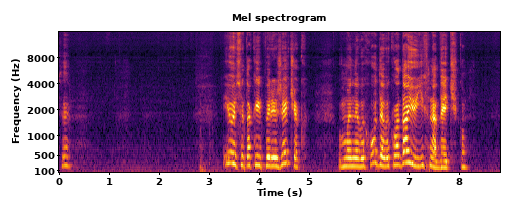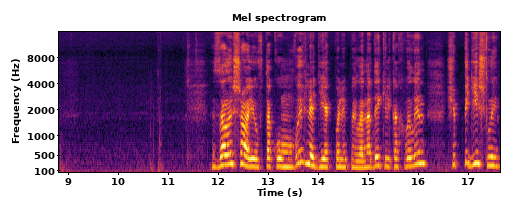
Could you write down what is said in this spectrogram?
Все. І ось отакий пиріжечок в мене виходить. Викладаю їх на дечко. Залишаю в такому вигляді, як поліпила, на декілька хвилин, щоб підійшли.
